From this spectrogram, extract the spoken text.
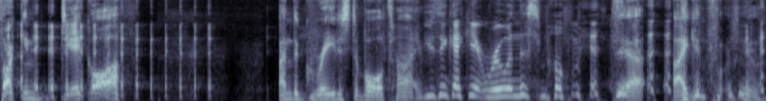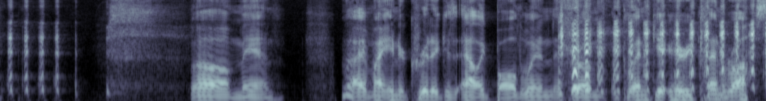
fucking dick off. I'm the greatest of all time. You think I can't ruin this moment? Yeah, I can. oh man, my my inner critic is Alec Baldwin from Glenn Gary, Glen Ross.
